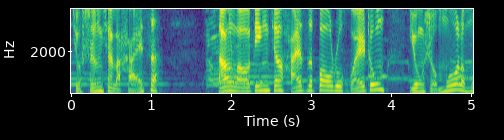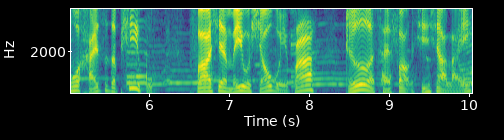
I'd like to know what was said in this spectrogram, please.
就生下了孩子。当老丁将孩子抱入怀中，用手摸了摸孩子的屁股，发现没有小尾巴，这才放心下来。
